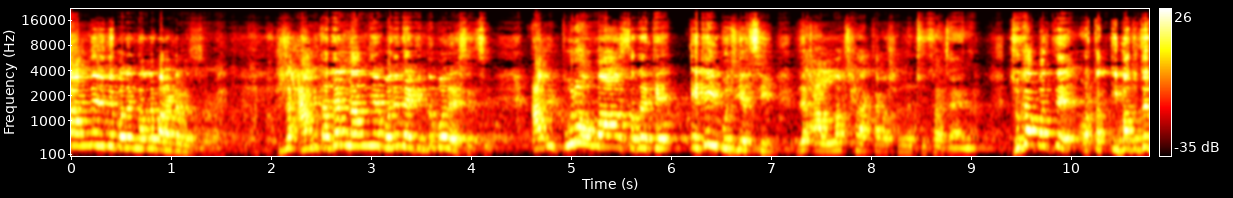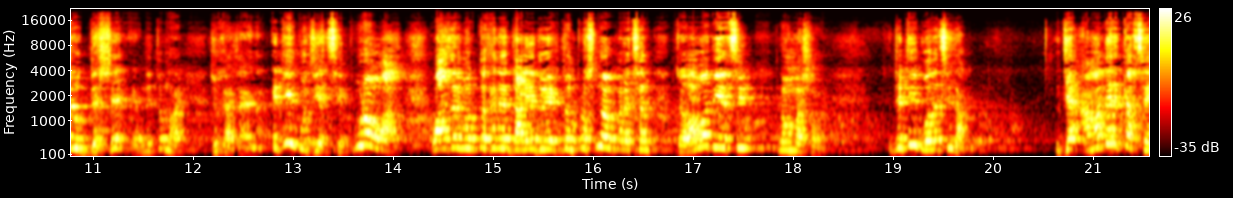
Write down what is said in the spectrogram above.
নাম নিয়ে যদি বলেন, তাহলে বারোটা বেঁচে যাবে। আমি তাদের নাম নিয়ে বলি না কিন্তু বলে এসেছি। আমি পুরো ওয়াজ তাদেরকে এটাই বুঝিয়েছি যে আল্লাহ ছাড়া কারোর সামনে ঝুঁকা যায় না। ঝুঁকা বলতে, অর্থাৎ ইবাদতের উদ্দেশ্যে এমনি তো নয়, ঝুঁকা যায় না। এটাই বুঝিয়েছি পুরো ওয়াজ। ওয়াজের মধ্যখানে দাঁড়িয়ে দুই একজন প্রশ্ন করেছেন, জবাবও দিয়েছি লম্বা সময়। যেটি বলেছিলাম যে আমাদের কাছে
